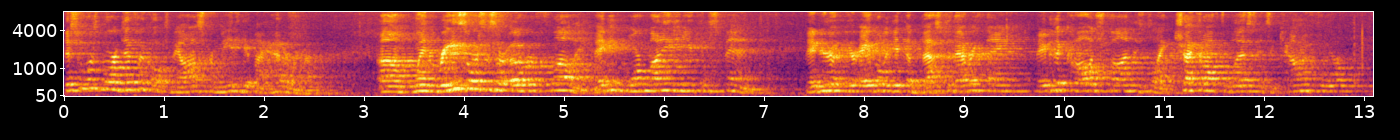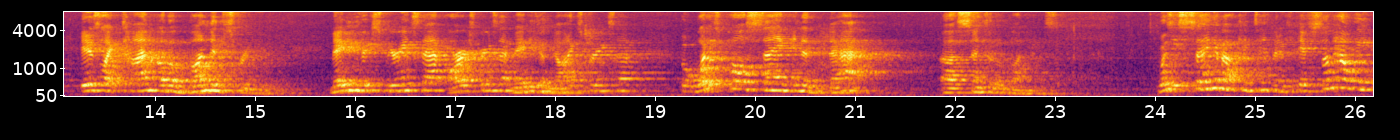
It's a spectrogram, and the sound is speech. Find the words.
This one was more difficult, to be honest, for me to get my head around. Um, when resources are overflowing, maybe more money than you can spend, maybe you're, you're, able to get the best of everything. Maybe the college fund is like check it off the list, it's accounted for. It is like time of abundance for you. Maybe you've experienced that, are experiencing that, maybe you have not experienced that. But what is Paul saying into that uh, sense of abundance? What is he saying about contentment? If, if somehow we,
